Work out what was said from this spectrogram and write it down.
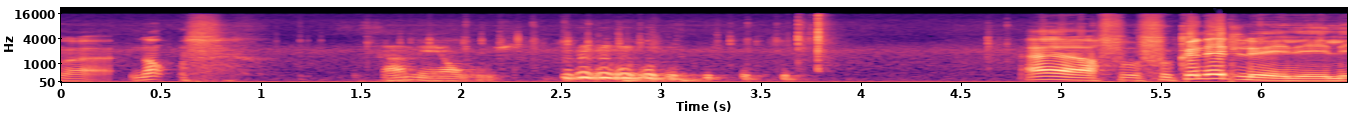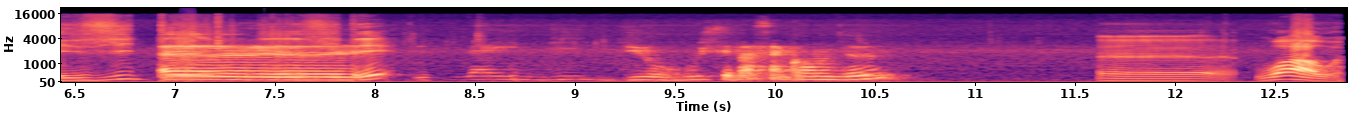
ouais, non. C'est ça, mais en rouge. Alors, faut, faut connaître le- les, les Euh, idées. L'ID du rouge, c'est pas 52 Euh... Waouh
